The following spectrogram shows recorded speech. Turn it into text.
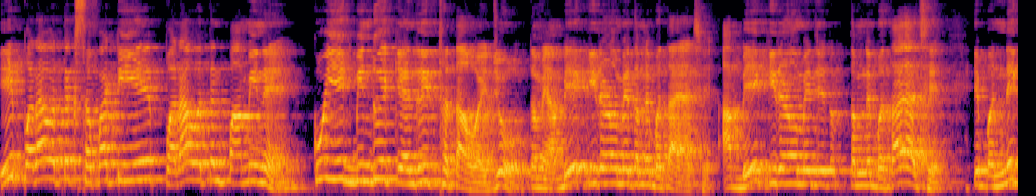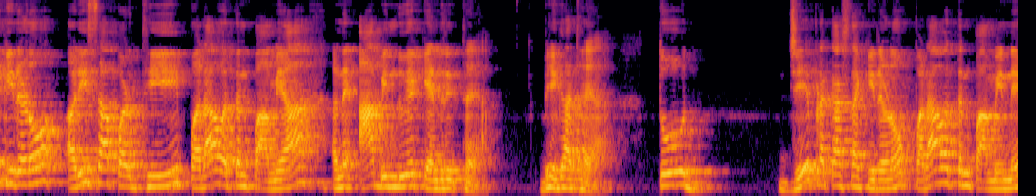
એ પરાવર્તક સપાટીએ પરાવર્તન પામીને કોઈ એક બિંદુએ કેન્દ્રિત થતા હોય. જો તમે આ બે કિરણો મેં તમને બતાવ્યા છે, આ બે કિરણો મેં જે તમને બતાવ્યા છે, એ બંને કિરણો અરીસા પરથી પરાવર્તન પામ્યા અને આ બિંદુએ કેન્દ્રિત થયા. ભેગા થયા. તો જે પ્રકાશના કિરણો પરાવર્તન પામીને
